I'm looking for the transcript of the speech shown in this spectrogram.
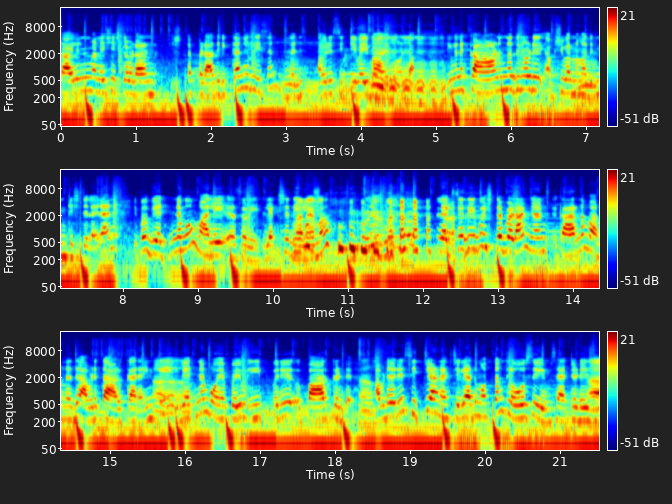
തായ്ലൻഡ് മലേഷ്യ ഇഷ്ടപ്പെടാൻ ഇഷ്ടപ്പെടാതിരിക്കാൻ ഒരു റീസൺ ഒരു സിറ്റി വൈബ് ആയതുകൊണ്ടാണ് ഇങ്ങനെ കാണുന്നതിനോട് അക്ഷി പറഞ്ഞ മാതിരി എനിക്ക് ഇഷ്ടമില്ല ഞാൻ ഇപ്പൊ വിയറ്റ്നാമും മലേ സോറി ലക്ഷദ്വീപ് ലക്ഷദ്വീപ് ഇഷ്ടപ്പെടാൻ ഞാൻ കാരണം പറഞ്ഞത് അവിടുത്തെ ആൾക്കാരാണ് എനിക്ക് വിയറ്റ്നാം പോയപ്പോഴും ഈ ഒരു പാർക്ക് ഉണ്ട് അവിടെ ഒരു സിറ്റി ആണ് ആക്ച്വലി അത് മൊത്തം ക്ലോസ് ചെയ്യും സാറ്റർഡേസ് ആ,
